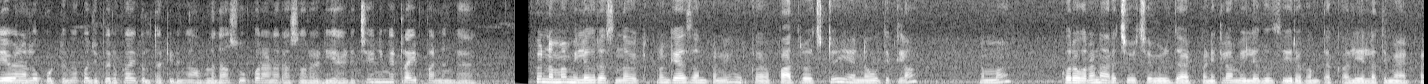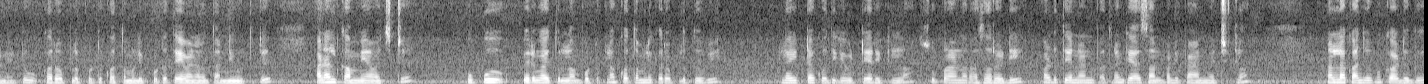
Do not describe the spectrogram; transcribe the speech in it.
தேவையான அளவு போட்டுங்க. கொஞ்சம் பெருங்காயத்தூள் தட்டிடுங்க. அவ்வளோதான் சூப்பரான ரசம் ரெடி ஆகிடுச்சு நீங்கள் ட்ரை பண்ணுங்கள் இப்போ நம்ம மிளகு ரசம் தான் வைக்க போகிறோம் கேஸ் ஆன் பண்ணி ஒரு க பாத்திரம் வச்சுட்டு எண்ணெய் ஊற்றிக்கலாம் நம்ம குறை அரைச்சி வச்ச விழுது ஆட் பண்ணிக்கலாம். மிளகு சீரகம் தக்காளி எல்லாத்தையுமே ஆட் பண்ணிவிட்டு கருவேப்பிலை போட்டு கொத்தமல்லி போட்டு தேவையான தண்ணி ஊற்றிட்டு அனல் கம்மியாக வச்சுட்டு உப்பு பெருங்காயத்தூள்லாம் போட்டுக்கலாம். கொத்தமல்லி கருவேப்பிலை தூவி லைட்டாக கொதிக்க விட்டு இறக்கிடலாம். சூப்பரான ரசம் ரெடி அடுத்து என்னென்னு பார்த்தோன்னா கேஸ் ஆன் பண்ணி பேன் வச்சுக்கலாம். நல்லா காஞ்சப்போ கடுகு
